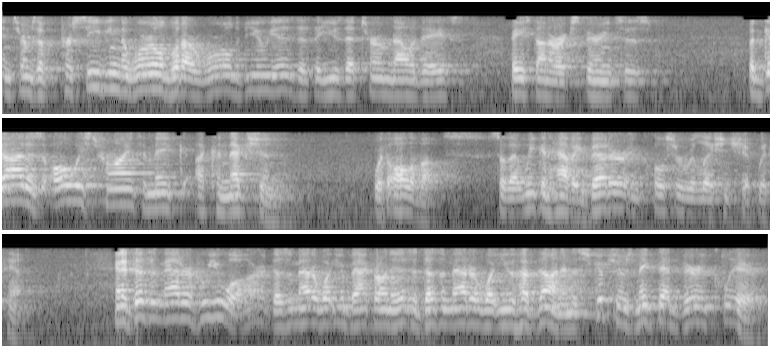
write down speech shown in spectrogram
in terms of perceiving the world, what our worldview is, as they use that term nowadays, based on our experiences. But God is always trying to make a connection with all of us so that we can have a better and closer relationship with him. And it doesn't matter who you are. It doesn't matter what your background is. It doesn't matter what you have done. And the scriptures make that very clear.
